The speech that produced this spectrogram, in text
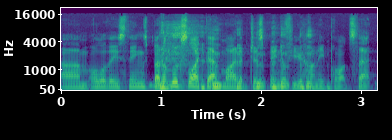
um, all of these things, but it looks like that might have just been a few honeypots. That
